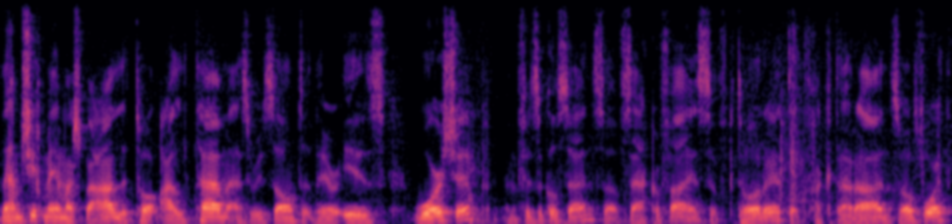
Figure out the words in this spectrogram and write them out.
Lahem as a result, there is worship in a physical sense of sacrifice, of ktoret, of haktara, and so forth,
